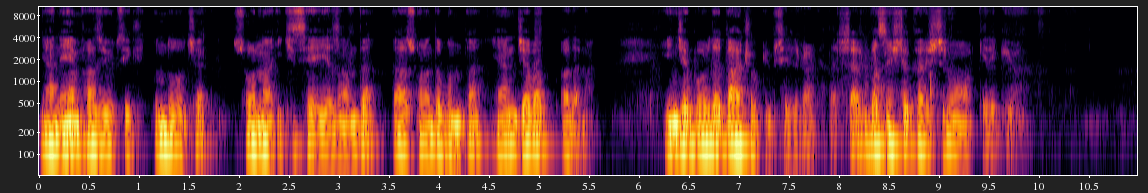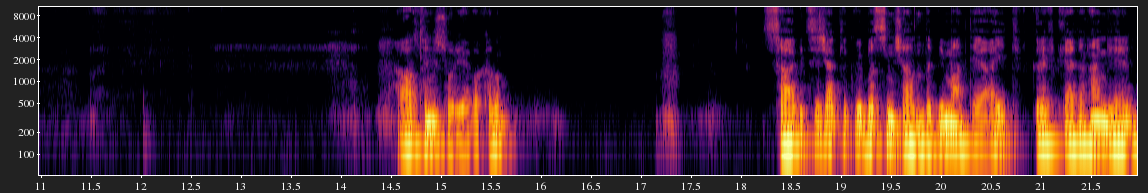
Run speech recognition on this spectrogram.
Yani en fazla yükseklik bunda olacak. Sonra 2S yazanda. Daha sonra da bunda. Yani cevap Adana. İnce boruda daha çok yükselir arkadaşlar. Basınçla karıştırmamak gerekiyor. Altıncı soruya bakalım. Sabit sıcaklık ve basınç altında bir maddeye ait grafiklerden hangileri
